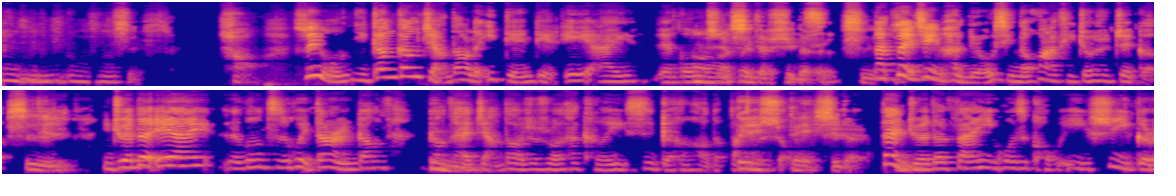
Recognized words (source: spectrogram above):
嗯嗯嗯嗯，是好。所以，我你刚刚讲到了一点点 AI 人工智慧的事情。是那最近很流行的话题就是这个。是你觉得 AI 人工智慧？当然，刚刚才讲到，就是说它可以是一个很好的帮手。对，是的。但你觉得翻译或是口译是一个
